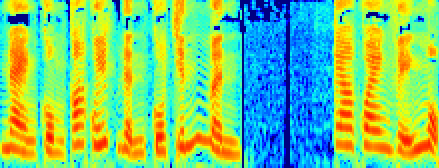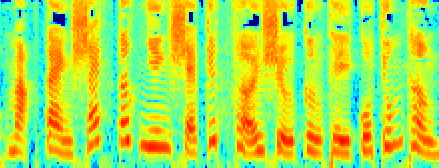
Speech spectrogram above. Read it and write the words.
nàng cùng có quyết định của chính mình. Cao quan viễn một mặt tàn sát tất nhiên sẽ kích khởi sự cường thị của chúng thần.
